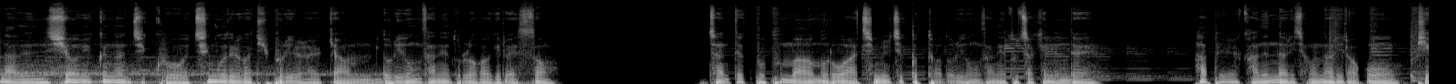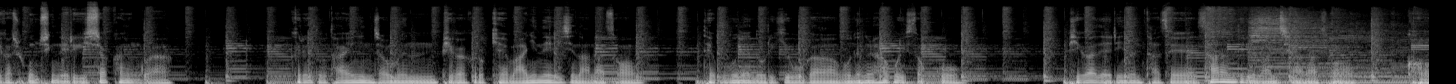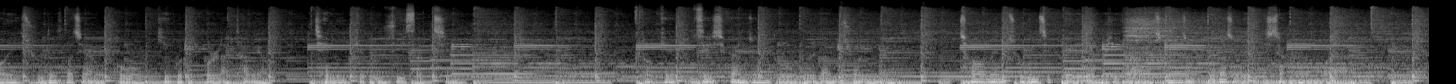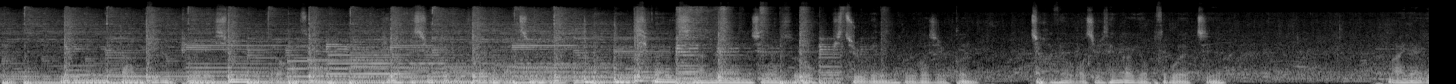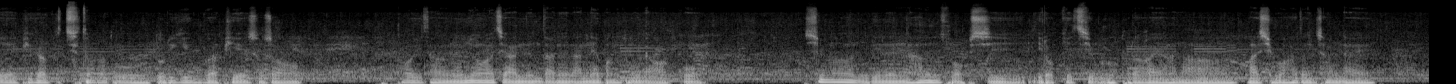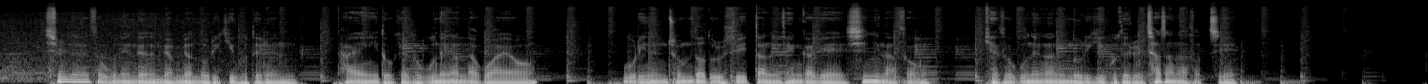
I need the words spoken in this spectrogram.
나는 시험이 끝난 직후 친구들과 뒤풀이를 할 겸 놀이동산에 놀러 가기로 했어. 잔뜩 부푼 마음으로 아침 일찍부터 놀이동산에 도착했는데 하필 가는 날이 장날이라고 비가 조금씩 내리기 시작하는 거야. 그래도 다행인 점은 비가 그렇게 많이 내리진 않아서 대부분의 놀이기구가 운행을 하고 있었고 비가 내리는 탓에 사람들이 많지 않아서 거의 줄도 서지 않고 기구를 올라타며 재미있게 놀 수 있었지. 그렇게 두세 시간 정도 놀던 중 처음엔 조금씩 내리던 비가 점점 쏟아져 내리기 시작하는 거야. 우리는 일단 비를 피해 실내로 들어가서 비가 그칠 때도 기다려봤지만 시간이 지나면 지날수록 빗줄기는 굵어질 뿐 전혀 멎을 생각이 없어 보였지. 만약에 비가 그치더라도 놀이기구가 비에 젖어 더 이상 운영하지 않는다는 안내방송이 나왔고 실망한 우리는 하는 수 없이 이렇게 집으로 돌아가야 하나 아쉬워하던 찰나에 실내에서 운행되는 몇몇 놀이기구들은 다행히도 계속 운행한다고 하여 우리는 좀 더 놀 수 있다는 생각에 신이 나서 계속 운행하는 놀이기구들을 찾아 나섰지.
